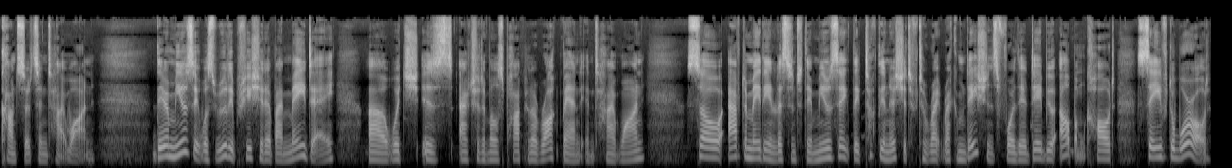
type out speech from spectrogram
concerts in Taiwan. Their music was really appreciated by Mayday, uh, which is actually the most popular rock band in Taiwan. So after Mayday listened to their music, they took the initiative to write recommendations for their debut album called Save the World.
